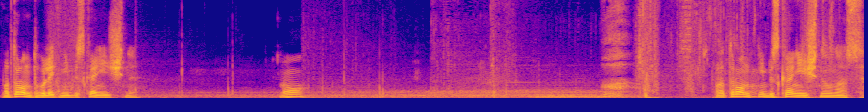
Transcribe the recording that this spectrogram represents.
Патроны-то, блядь, не бесконечные. Ну... Патрон не бесконечный у нас.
